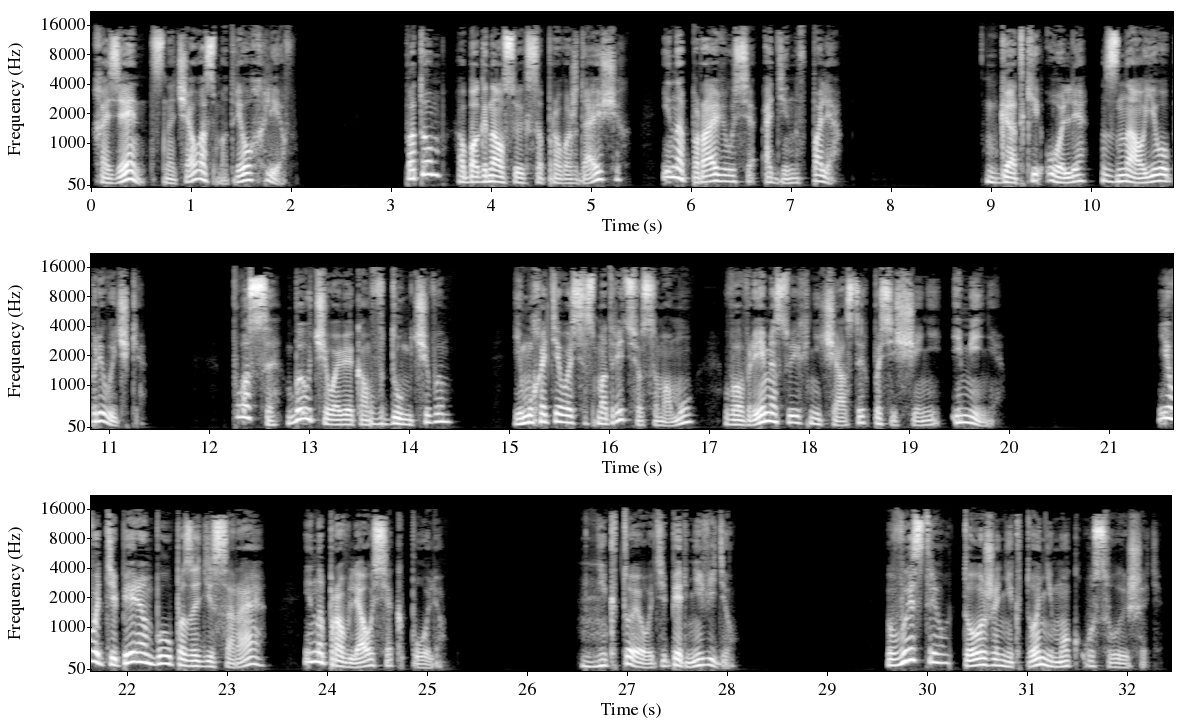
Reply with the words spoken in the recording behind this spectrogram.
Хозяин сначала осмотрел хлев. Потом обогнал своих сопровождающих и направился один в поля. Гадкий Олли знал его привычки. Поссе был человеком вдумчивым. Ему хотелось осмотреть все самому во время своих нечастых посещений имения. И вот теперь он был позади сарая и направлялся к полю. Никто его теперь не видел. Выстрел тоже никто не мог услышать.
